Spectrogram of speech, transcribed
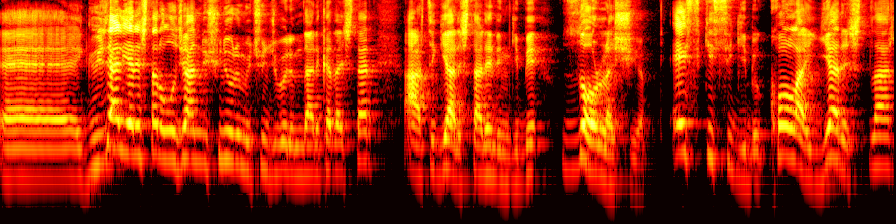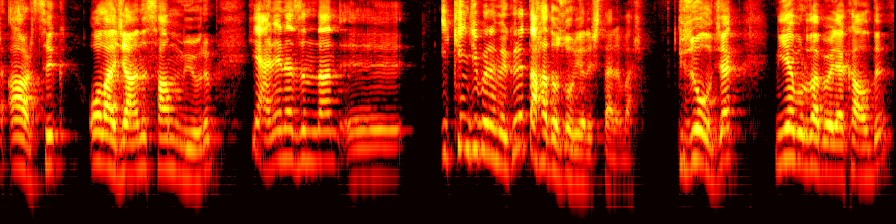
Ee, güzel yarışlar olacağını düşünüyorum 3. bölümde arkadaşlar. Artık yarışlar dediğim gibi zorlaşıyor. Eskisi gibi kolay yarışlar artık olacağını sanmıyorum. Yani en azından e, ikinci bölüme göre daha da zor yarışlar var. Güzel olacak. Niye burada böyle kaldı?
